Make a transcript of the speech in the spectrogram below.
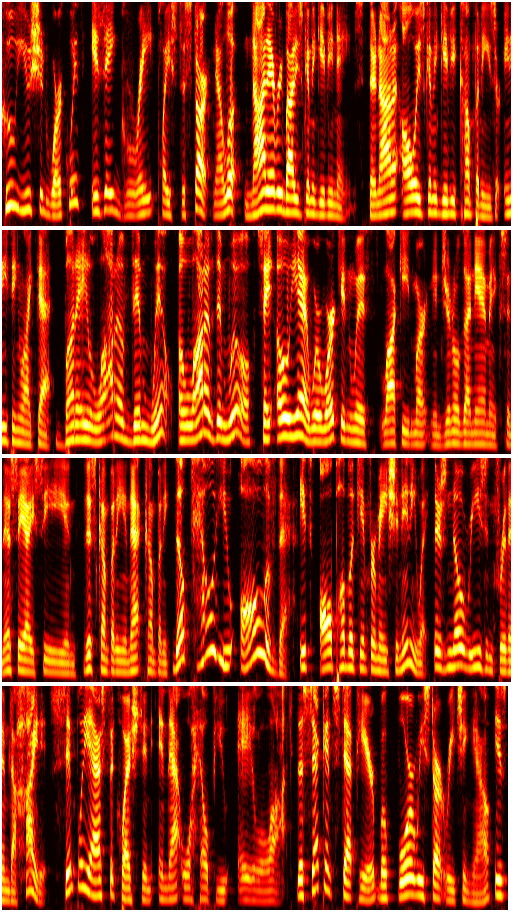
who you should work with is a great place to start. Now, look, not everybody's going to give you names. They're not always going to give you companies or anything like that, but a lot of them will. A lot of them will say, oh, yeah, we're working with Lockheed Martin and General Dynamics and SAIC and this company and that company. They'll tell you all of that. It's all public information anyway. There's no reason for them to hide it. Simply ask the question, and that will help you a lot. The second step here, before we start reaching out, is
